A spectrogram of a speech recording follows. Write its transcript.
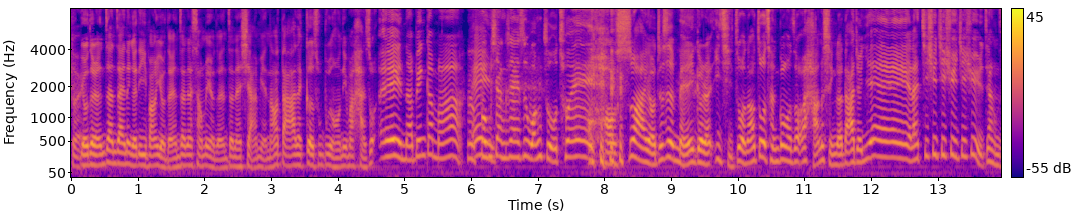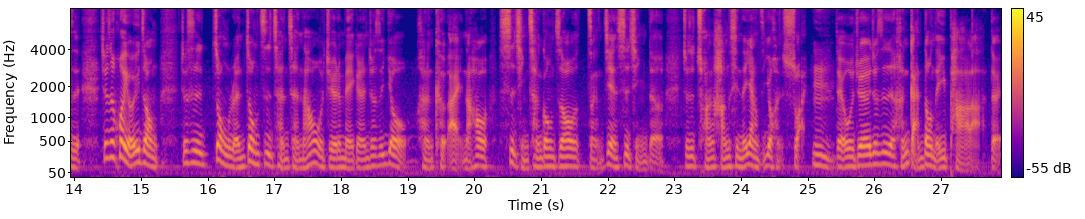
对有的人站在那个地方，有的人站在上面，有的人站在下面，然后大家在各处不同的地方喊说：“哎、哪边干嘛？风向现在是往左吹。哦好帅哦！就是每一个人一起做，然后做成功了之后，哎航行了，大家就耶，来继续继续继续这样子，就是会有一种就是众人众志成城，然后我觉得每个人就是又很可爱，然后事情成功之后，整件事情的就是船航行的样子又很帅，嗯，对我觉得就是很感动的一趴啦。对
